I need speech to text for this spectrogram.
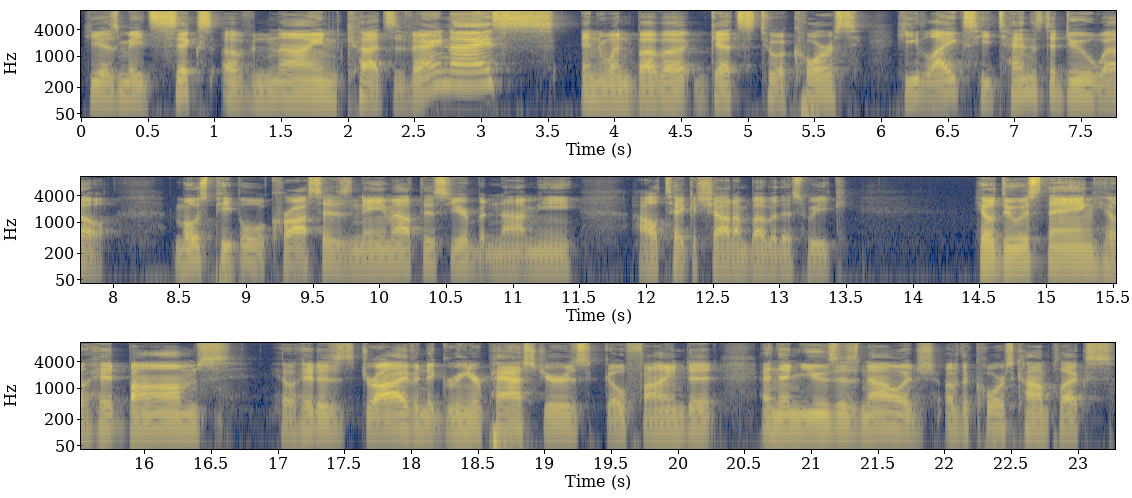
He has made six of nine cuts. Very nice. And when Bubba gets to a course he likes, he tends to do well. Most people will cross his name out this year, but not me. I'll take a shot on Bubba this week. He'll do his thing. He'll hit bombs. He'll hit his drive into greener pastures, go find it, and then use his knowledge of the course complex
